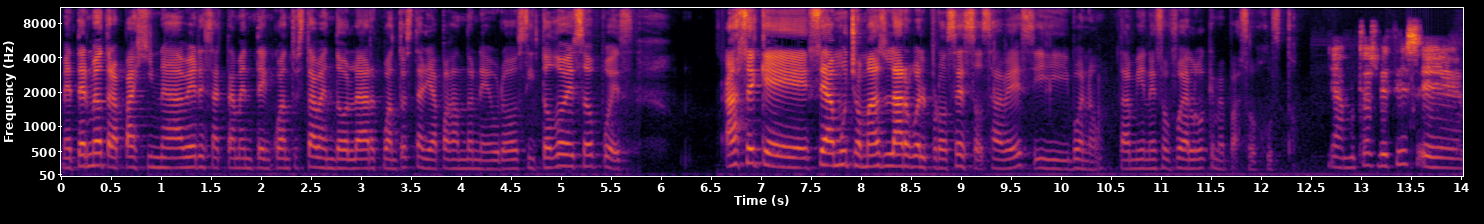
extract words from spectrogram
meterme a otra página, ver exactamente en cuánto estaba en dólar, cuánto estaría pagando en euros y todo eso, pues hace que sea mucho más largo el proceso, ¿sabes? Y bueno, también eso fue algo que me pasó justo. Ya, muchas veces eh,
